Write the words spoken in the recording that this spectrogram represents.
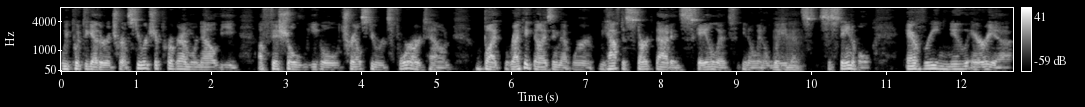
we put together a trail stewardship program. We're now the official legal trail stewards for our town, but recognizing that we're, we have to start that and scale it, you know, in a way mm-hmm. that's sustainable. Every new area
